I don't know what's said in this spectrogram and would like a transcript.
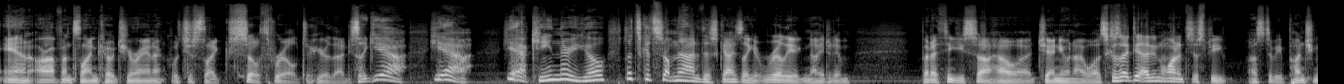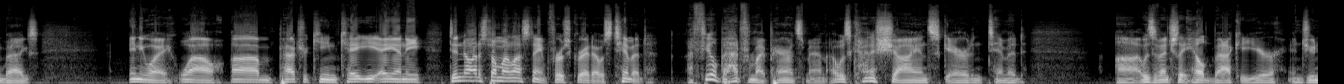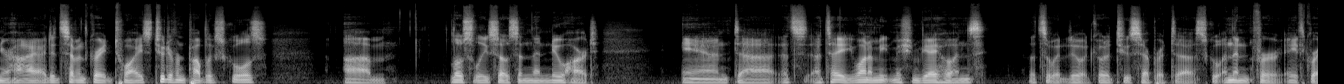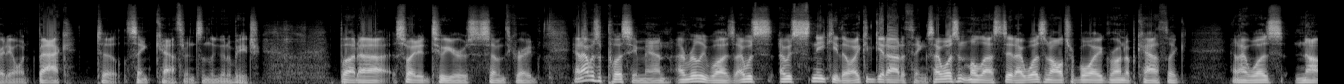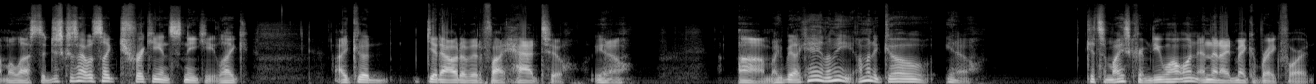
And our offense line coach, Uranek, was just like so thrilled to hear that. He's like, yeah, yeah, yeah, Keane, there you go. Let's get something out of this, guys. Like it really ignited him. But I think he saw how uh, genuine I was because I, did, I didn't want it to just be us to be punching bags. Anyway, wow. Um, Patrick Keane, K E A N E. Didn't know how to spell my last name. First grade. I was timid. I feel bad for my parents, man. I was kind of shy and scared and timid. Uh, I was eventually held back a year in junior high. I did seventh grade twice, two different public schools, um, Los Alisos and then Newhart. And uh, that's I tell you, you want to meet Mission Viejans, that's the way to do it. Go to two separate uh, schools. And then for eighth grade, I went back to St. Catherine's in Laguna Beach. But uh, so I did two years, seventh grade, and I was a pussy, man. I really was. I was I was sneaky though. I could get out of things. I wasn't molested. I was an altar boy, grown up Catholic, and I was not molested just because I was like tricky and sneaky. Like I could get out of it if I had to, you know. Um, I could be like, hey, let me. I'm gonna go, you know, get some ice cream. Do you want one? And then I'd make a break for it.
